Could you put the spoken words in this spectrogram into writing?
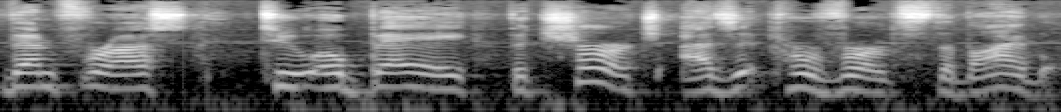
than for us to obey the church as it perverts the Bible.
